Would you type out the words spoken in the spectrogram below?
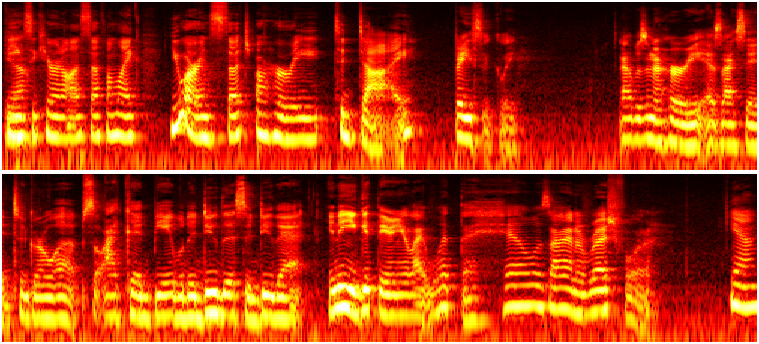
being Yeah. secure and all that stuff, I'm like, you are in such a hurry to die. basically. I was in a hurry, as I said, to grow up so I could be able to do this and do that. And then you get there and you're like, what the hell was I in a rush for? Yeah.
